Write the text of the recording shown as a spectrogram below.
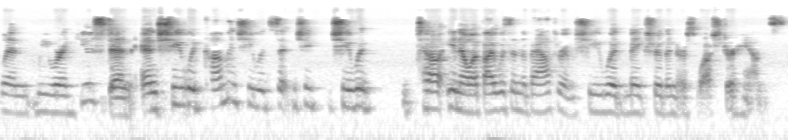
when we were in Houston and she would come and she would sit and she, she would tell, you know, if I was in the bathroom, she would make sure the nurse washed her hands.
